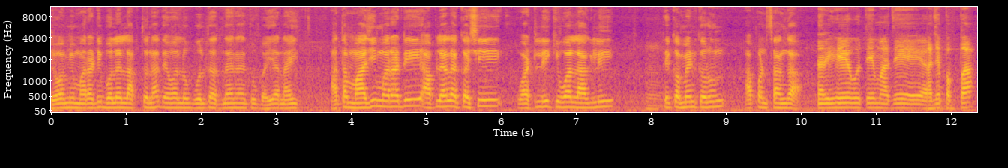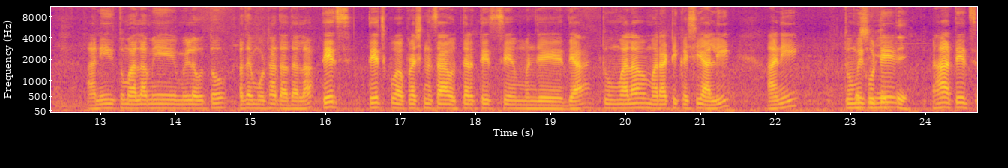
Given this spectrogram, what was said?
जेव्हा मी मराठी बोलायला लागतो ना तेव्हा लोक बोलतात नाही नाही तू भैया नाहीत. आता माझी मराठी आपल्याला कशी वाटली किंवा लागली. ते कमेंट करून आपण सांगा. तर हे होते माझे माझे पप्पा. आणि तुम्हाला मी मिळवतो माझ्या मोठ्या दादाला. तेच तेच प्रश्नाचा उत्तर तेच म्हणजे द्या. तुम्हाला मराठी कशी आली आणि तुम्ही कुठे? हा तेच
